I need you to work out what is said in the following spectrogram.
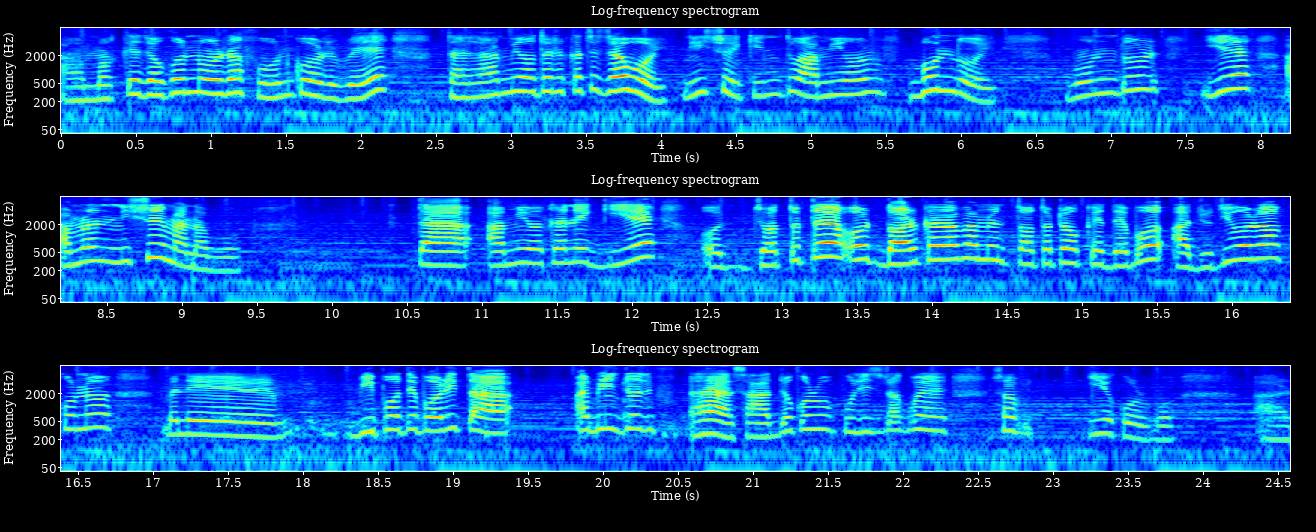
আমাকে যখন ওরা ফোন করবে, তাহলে আমি ওদের কাছে যাবই। নিশ্চয়ই, কিন্তু আমি ওর বন্ধুই। বন্ধুর ইয়ে আমরা নিশ্চয়ই মানাবো। তা আমি ওখানে গিয়ে ও যতটা ওর দরকার হবে, আমি ততটা ওকে দেব। আর যদি ওরা কোনো মানে বিপদে পড়ি, তা আমি যদি হ্যাঁ সাহায্য করব, পুলিশ রাখবে সব ইয়ে করব। আর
